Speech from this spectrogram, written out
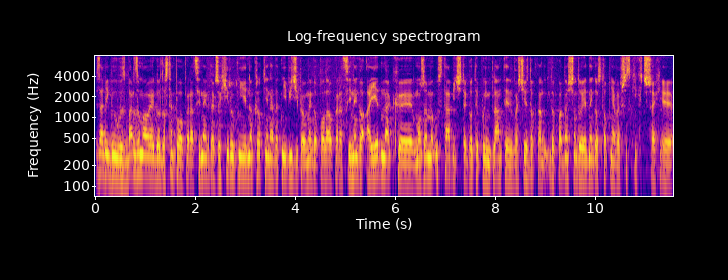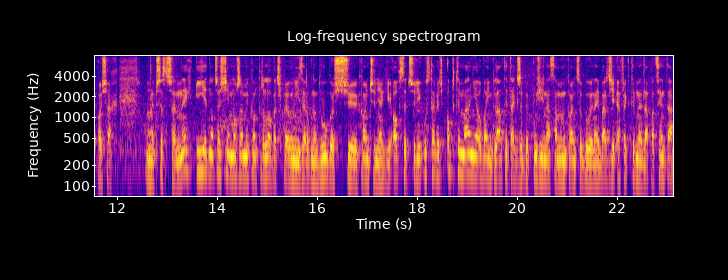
Zabieg był z bardzo małego dostępu operacyjnego, także chirurg niejednokrotnie nawet nie widzi pełnego pola operacyjnego, a jednak e, możemy ustawić tego typu implanty właściwie z dokładnością do jednego stopnia we wszystkich trzech e, osiach przestrzennych i jednocześnie możemy kontrolować w pełni zarówno długość e, kończyn, jak i offset, czyli ustawiać optymalnie oba implanty, tak żeby później na samym końcu były najbardziej efektywne dla pacjenta,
